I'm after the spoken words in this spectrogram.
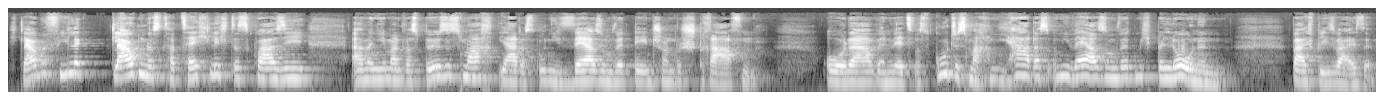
Ich glaube, viele glauben das tatsächlich, dass quasi, äh, wenn jemand was Böses macht, ja, das Universum wird den schon bestrafen. Oder wenn wir jetzt was Gutes machen, ja, das Universum wird mich belohnen beispielsweise.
